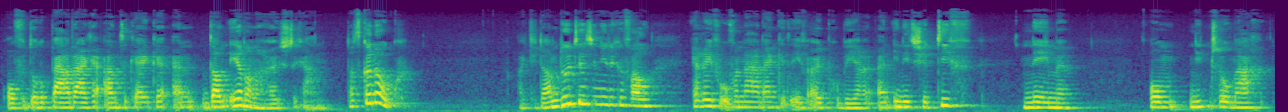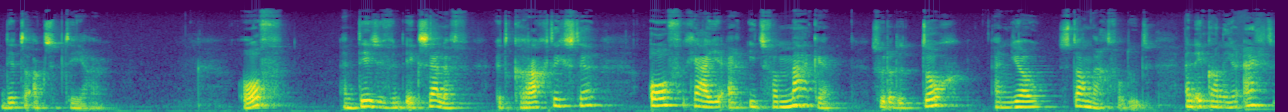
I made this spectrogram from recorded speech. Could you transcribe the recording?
of door een paar dagen aan te kijken en dan eerder naar huis te gaan. Dat kan ook. Wat je dan doet is in ieder geval er even over nadenken, het even uitproberen en initiatief nemen om niet zomaar dit te accepteren. Of, en deze vind ik zelf het krachtigste, of ga je er iets van maken, zodat het toch aan jouw standaard voldoet. En ik kan hier echt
